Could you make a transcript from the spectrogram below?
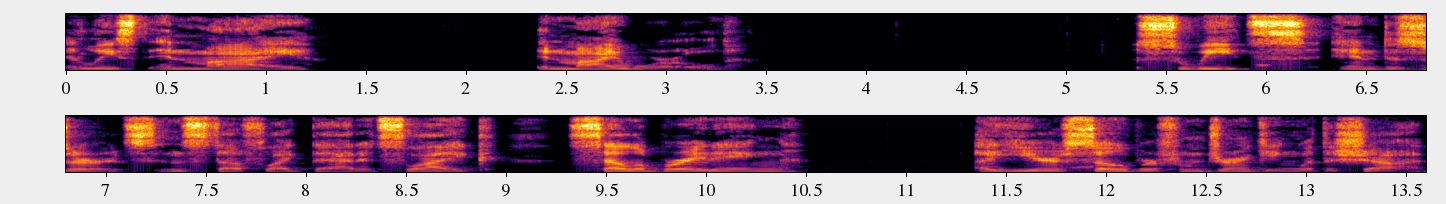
at least in my in my world sweets and desserts and stuff like that it's like celebrating a year sober from drinking with a shot.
